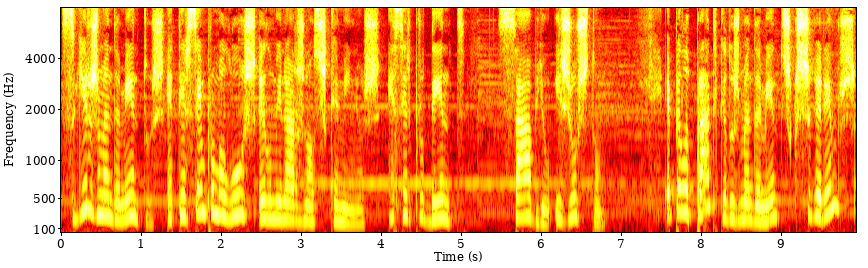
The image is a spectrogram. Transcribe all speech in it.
Seguir os mandamentos é ter sempre uma luz a iluminar os nossos caminhos, é ser prudente, sábio e justo. É pela prática dos mandamentos que chegaremos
